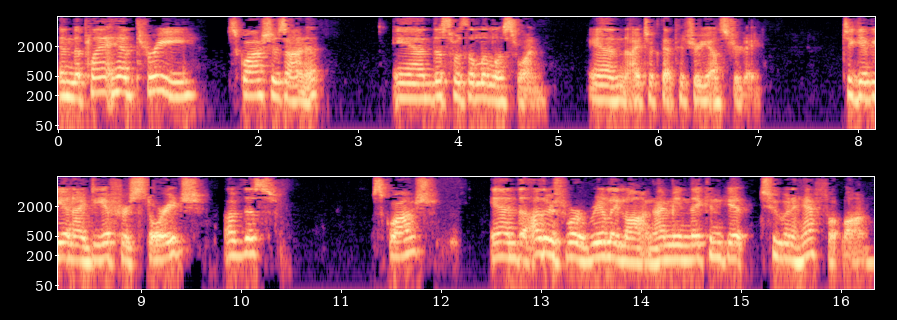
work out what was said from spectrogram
And the plant had three squashes on it. And this was the littlest one. And I took that picture yesterday to give you an idea for storage of this squash. And the others were really long. I mean, they can get two and a half foot long.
